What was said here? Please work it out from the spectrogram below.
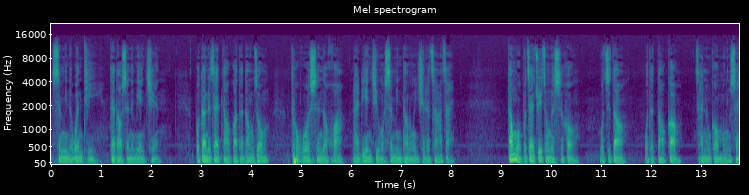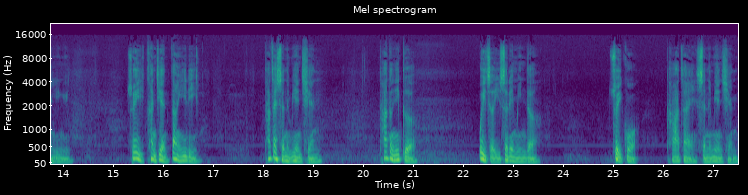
生命的问题带到神的面前，不断的在祷告的当中。透过神的话来炼净我生命当中一切的渣滓。当我不在最终的时候，我知道我的祷告才能够蒙神应允。所以看见但以理，他在神的面前，他的一个为着以色列民的罪过，他在神的面前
